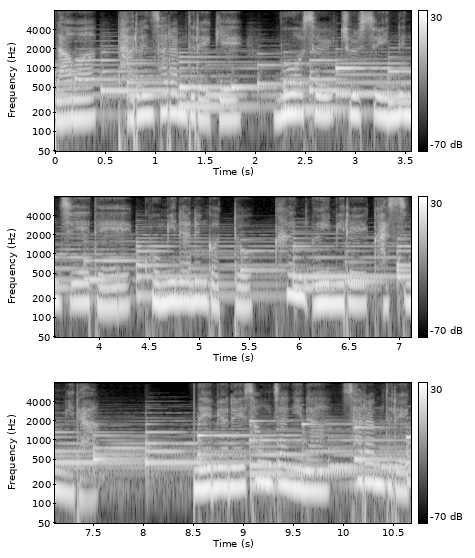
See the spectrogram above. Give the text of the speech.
나와 다른 사람들에게 무엇을 줄 수 있는지에 대해 고민하는 것도 큰 의미를 갖습니다. 내면의 성장이나 사람들에게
